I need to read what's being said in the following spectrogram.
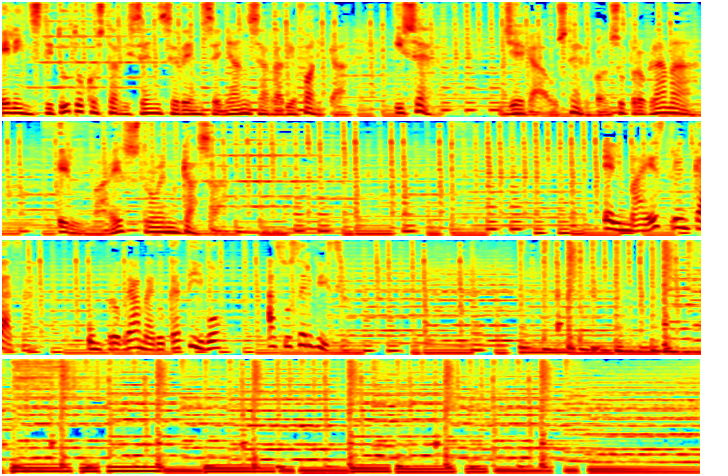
El Instituto Costarricense de Enseñanza Radiofónica, ICER, llega a usted con su programa El Maestro en Casa. El Maestro en Casa, un programa educativo a su servicio.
